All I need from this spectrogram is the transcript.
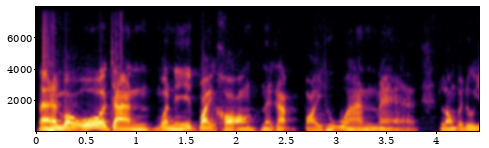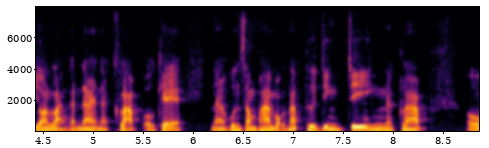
หลายท่านบอกโอ้อาจารย์วันนี้ปล่อยของนะครับ ปล่อยทุกวันแหมลองไปดูย้อนหลังกันได้นะครับ โอเคนะคุณสัมพันธ์บอกนับถือจริง ๆ นะครับ โอ้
